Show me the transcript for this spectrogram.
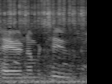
pair number two.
